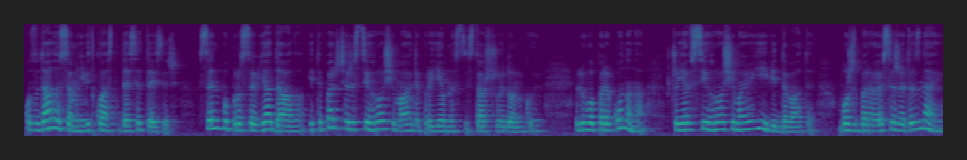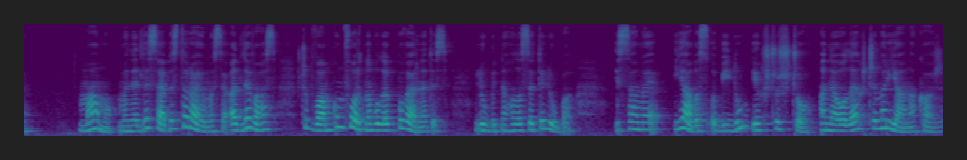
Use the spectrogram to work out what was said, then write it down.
От вдалося мені відкласти 10 тисяч. Син попросив, я дала, і тепер через ці гроші маю неприємності з старшою донькою. Люба переконана, що я всі гроші маю їй віддавати, бо ж збираюся жити з нею. Мамо, ми не для себе стараємося, а для вас, щоб вам комфортно було, як повернетесь, любить наголосити Люба. І саме я вас обійду, якщо що, а не Олег чи Мар'яна каже.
